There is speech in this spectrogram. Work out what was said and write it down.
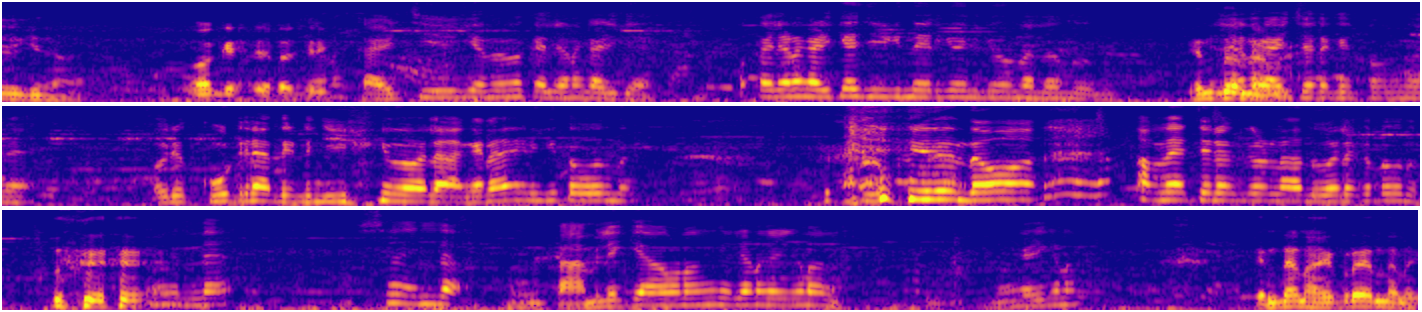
ജീവിക്കുന്നതാണ് ഓക്കെ ചേട്ടാ ശരി. കഴിച്ച് ജീവിക്കുന്നത് കല്യാണം കഴിക്കാൻ. ഇപ്പൊ കല്യാണം കഴിക്കാൻ ജീവിക്കുന്നതായിരിക്കും എനിക്ക് നല്ലതെന്ന് തോന്നുന്നു. എന്തുകൊണ്ടാണ് കഴിച്ചിട്ടൊക്കെ ഇപ്പം ഇങ്ങനെ ഒരു കൂട്ടിനകത്തിട്ട് ജീവിക്കുന്ന പോലെ അങ്ങനെ എനിക്ക് തോന്നുന്നു. എന്തോ അമ്മ അച്ഛനൊക്കെ ഉള്ള അതുപോലൊക്കെ തോന്നും. പിന്നെ പക്ഷെ ഇല്ല. ഫാമിലിയൊക്കെ ആവണം കല്യാണം കഴിക്കണം. കഴിക്കണം. എന്താണ് അഭിപ്രായം എന്താണ്?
